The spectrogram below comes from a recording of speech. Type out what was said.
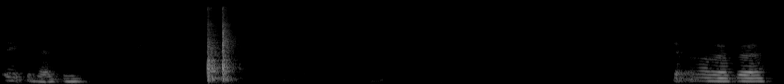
1 keer 15. We gaan even.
